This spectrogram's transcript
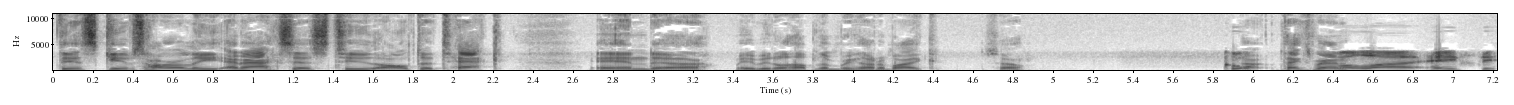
this gives Harley an access to Alta tech, and uh, maybe it'll help them bring out a bike. So Cool. Uh, thanks, Brandon. Well, uh, hey, Steve,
